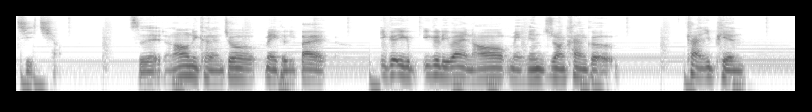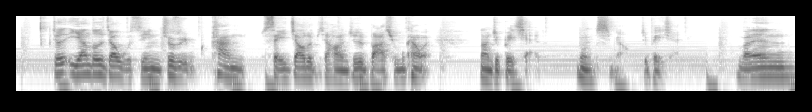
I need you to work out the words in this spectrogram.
技巧之类的。然后你可能就每个礼拜一个一个一个礼拜，然后每天就算看个看一篇，就是一样都是教五十音，就是看谁教的比较好，你就是把它全部看完，然后你就背起来了，莫名其妙就背起来了。反正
